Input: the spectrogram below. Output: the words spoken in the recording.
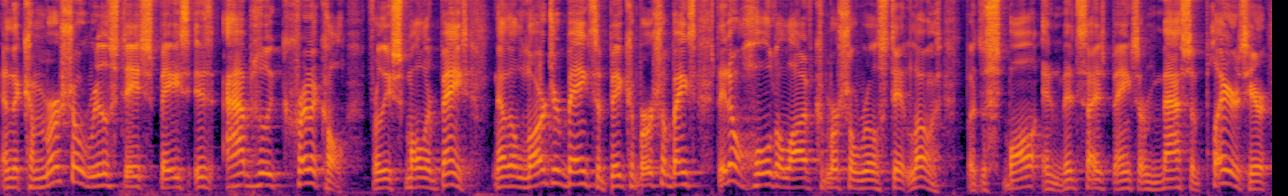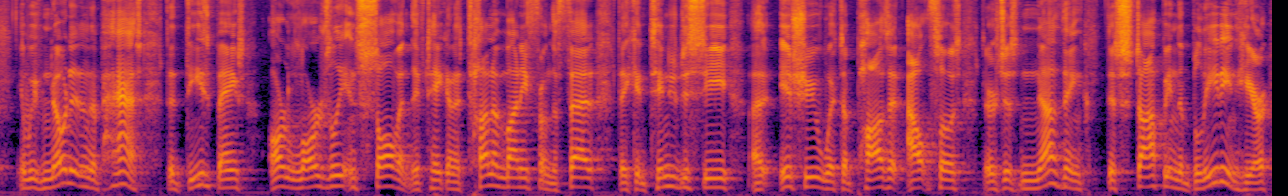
And the commercial real estate space is absolutely critical for these smaller banks. Now, the larger banks, the big commercial banks, they don't hold a lot of commercial real estate loans, but the small and mid-sized banks are massive players here. And we've noted in the past that these banks are largely insolvent. They've taken a ton of money from the Fed. They continue to see an issue with deposit outflows. There's just nothing that's stopping the bleeding here.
